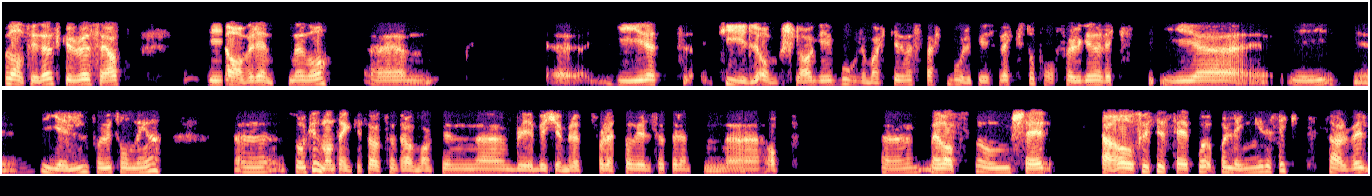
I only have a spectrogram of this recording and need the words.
På den annen side skulle vi se at de lave rentene nå eh, gir et tydelig omslag i boligmarkedet med sterk boligprisvekst og påfølgende vekst i, i, i gjelden for husholdningene. Så kunne man tenke seg at sentralbanken blir bekymret for dette og vil sette renten opp. Eh, men hva som skjer ja, også Hvis vi ser på, på, lengre sikt, så er det vel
